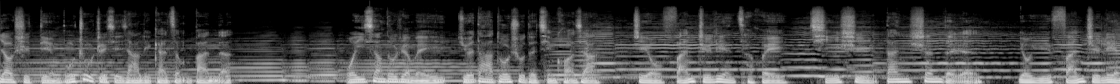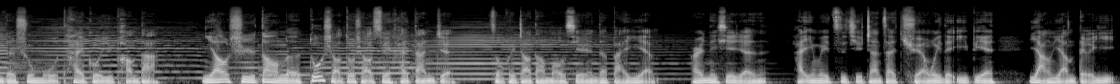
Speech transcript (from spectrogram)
要是顶不住这些压力该怎么办呢？我一向都认为，绝大多数的情况下，只有繁殖恋才会歧视单身的人。由于繁殖恋的数目太过于庞大，你要是到了多少多少岁还单着，总会遭到某些人的白眼，而那些人还因为自己站在权威的一边，洋洋得意。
